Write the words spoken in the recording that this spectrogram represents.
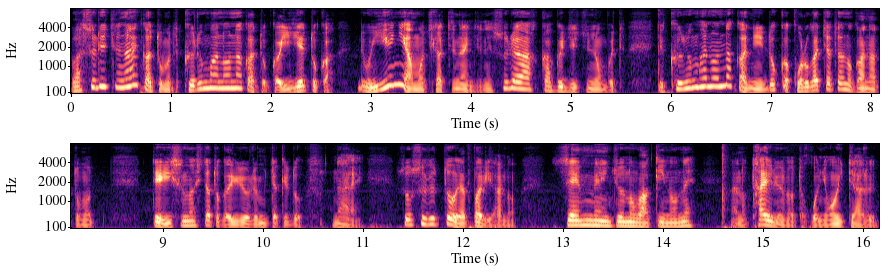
忘れてないかと思って、車の中とか家とか、でも家には持ち帰ってないんでね、それは確実に覚えて。で、車の中にどっか転がっちゃったのかなと思って、椅子の下とかいろいろ見たけど、ない。そうすると、やっぱりあの、洗面所の脇のね、あの、タイルのとこに置いてある、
